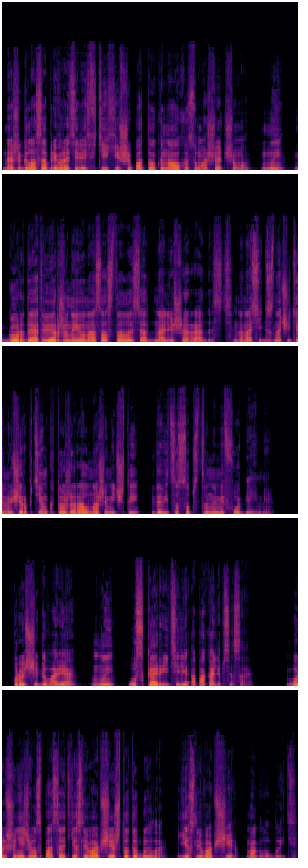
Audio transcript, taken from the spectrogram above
Наши голоса превратились в тихий шепоток на ухо сумасшедшему. Мы, гордые отверженные, у нас осталась одна лишь радость — наносить значительный ущерб тем, кто жрал наши мечты и давиться собственными фобиями. Проще говоря, мы — ускорители апокалипсиса. Больше нечего спасать, если вообще что-то было, если вообще могло быть.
